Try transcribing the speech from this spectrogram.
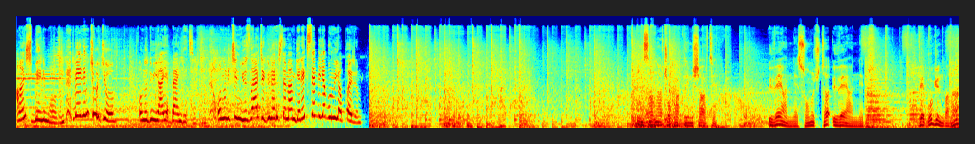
Anş benim oğlum, benim çocuğum. Onu dünyaya ben getirdim. Onun için yüzlerce günah işlemem gerekse bile bunu yaparım. İnsanlar çok haklıymış Arti. Üvey anne sonuçta üvey annedir. Ve bugün bana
